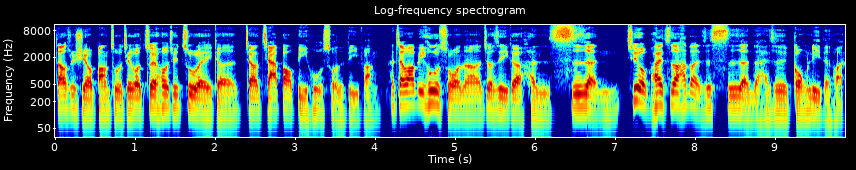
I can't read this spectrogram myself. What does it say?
到处寻求帮助，结果最后去住了一个叫家暴庇护所的地方。那家暴庇护所呢，就是一个很私人，其实我不太知道它到底是私人的还是公立的团，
